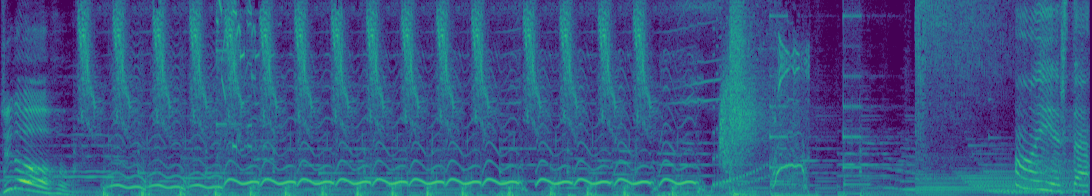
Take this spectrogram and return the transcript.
De novo! Ahí está.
